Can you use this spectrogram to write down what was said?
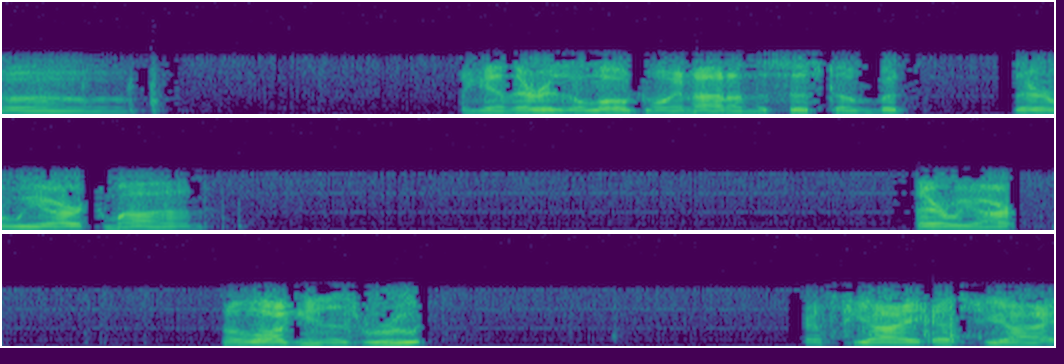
Uh, again, there is a load going on on the system, but there we are. Come on. There we are. I'm going to log in as root, SGI, SGI.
